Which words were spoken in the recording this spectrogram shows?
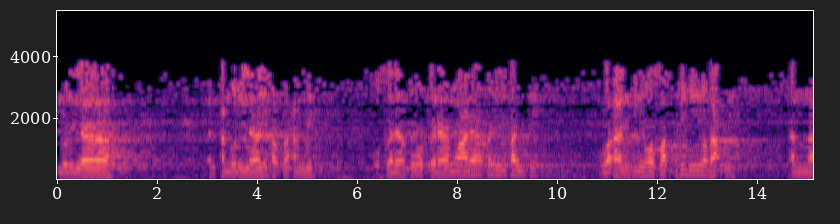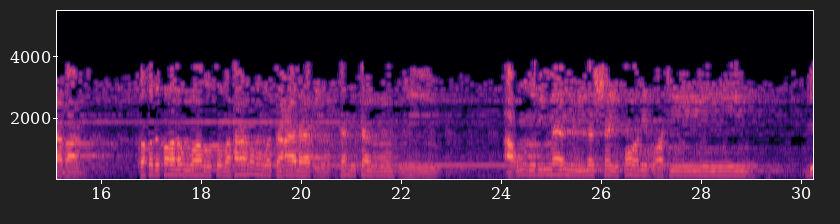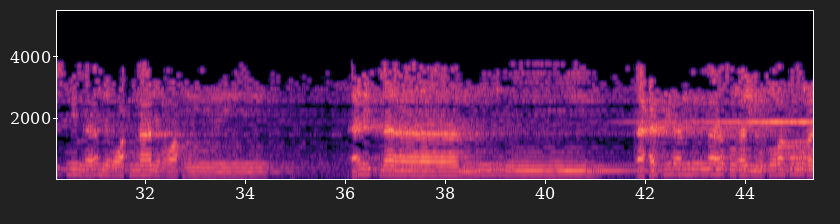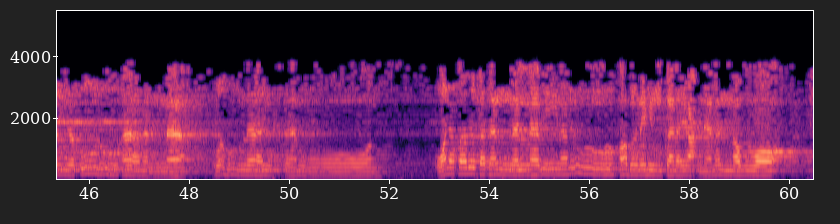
الحمد لله. الحمد لله حق حمده. والصلاة والسلام على خير خلقه. وآله وصحبه وبعده. أما بعد. فقد قال الله سبحانه وتعالى في محكم تنزيل أعوذ بالله من الشيطان الرجيم. بسم الله الرحمن الرحيم. الإسلام أحسن الناس أن يتركوا أن يقولوا آمنا وهم لا يفتنون. ولقد فتنا الذين من قبلهم فليعلمن الله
